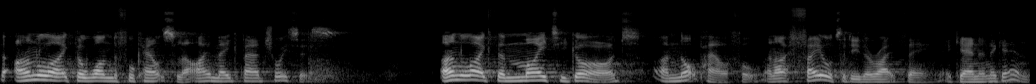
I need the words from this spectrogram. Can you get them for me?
that unlike the wonderful counselor, I make bad choices? Unlike the mighty God, I'm not powerful and I fail to do the right thing again and again.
